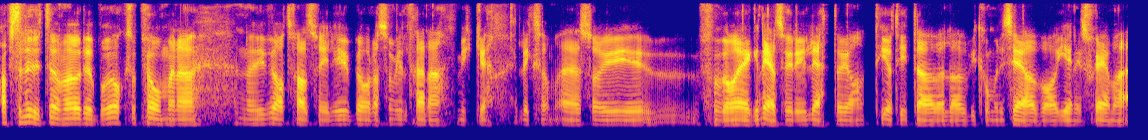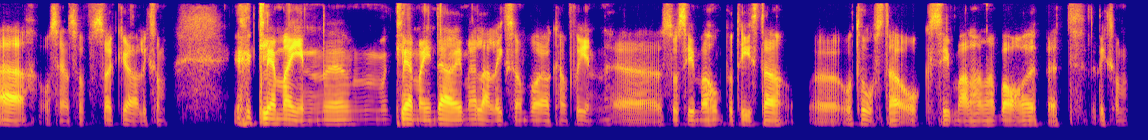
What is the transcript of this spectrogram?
Absolut, och det beror också på, men eh, nu i vårt fall så är det ju båda som vill träna mycket. Liksom. Eh, så för vår egen del så är det ju lätt att jag tittar eller vi kommunicerar vad Jennys schema är och sen så försöker jag liksom klämma in, eh, klämma in däremellan liksom vad jag kan få in. Så simmar hon på tisdag och torsdag och simhallarna bara öppet liksom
